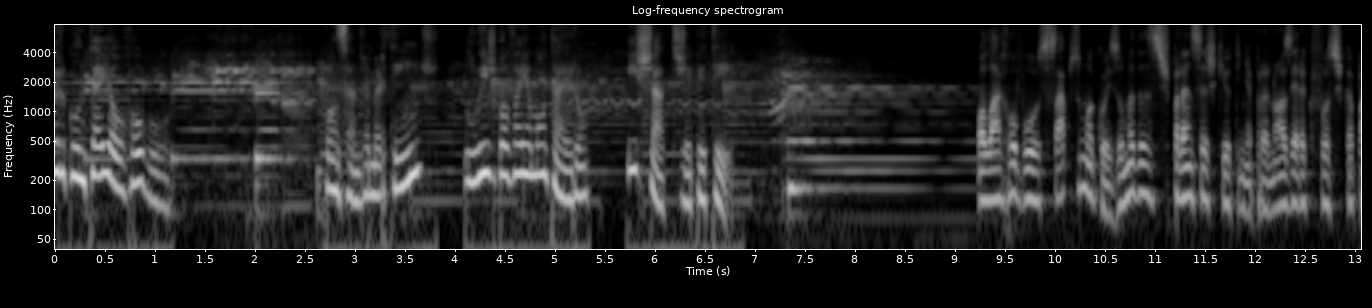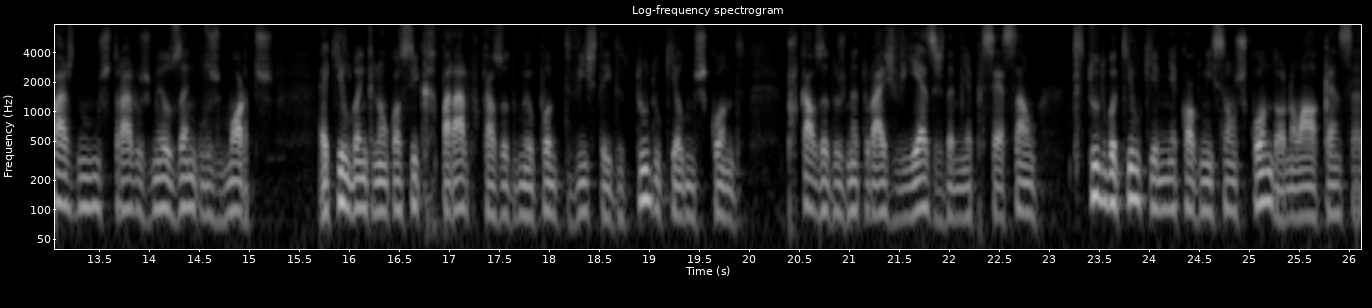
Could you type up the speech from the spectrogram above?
Perguntei ao robô. Com Sandra Martins, Luís Gouveia Monteiro e Chat GPT. Olá, robô. Sabes uma coisa? Uma das esperanças que eu tinha para nós era que fosses capaz de me mostrar os meus ângulos mortos, aquilo em que não consigo reparar por causa do meu ponto de vista e de tudo o que ele me esconde, por causa dos naturais vieses da minha percepção, de tudo aquilo que a minha cognição esconde ou não alcança.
